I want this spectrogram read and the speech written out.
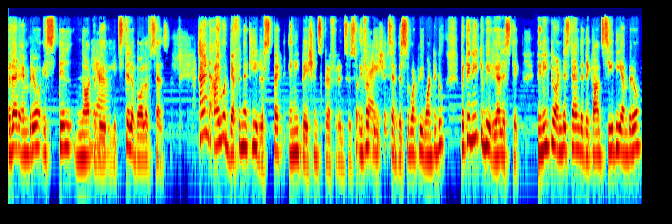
but that embryo is still not a baby it's still a ball of cells and I would definitely respect any patient's preferences. So if right. a patient said, This is what we want to do, but they need to be realistic. They need to understand that they can't see the embryo.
